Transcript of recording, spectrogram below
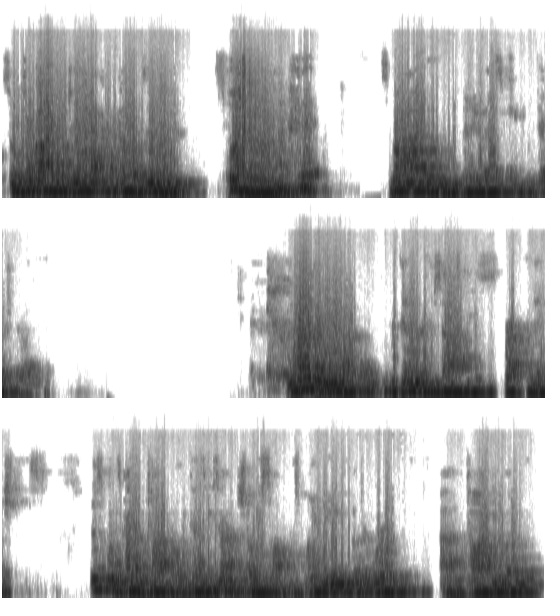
So come on, Jack, I come up to smile. Smile, keep the picture of it. One of the, uh, editors asked these recommendations. This one's kind of one because these aren't showstoppers by any means, but they're worth, uh, talking about.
